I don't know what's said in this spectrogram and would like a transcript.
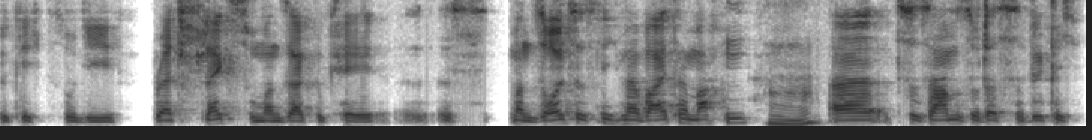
wirklich so die Red Flags, wo man sagt, okay, es, man sollte es nicht mehr weitermachen mhm. äh, zusammen, so dass wirklich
